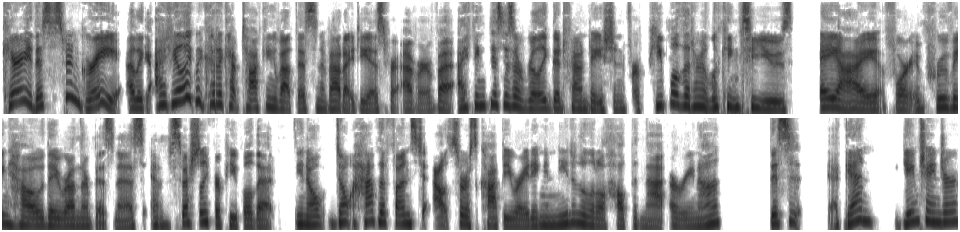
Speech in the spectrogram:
Kerri, this has been great. I like I feel like we could have kept talking about this and about ideas forever, but I think this is a really good foundation for people that are looking to use AI for improving how they run their business and especially for people that, you know, don't have the funds to outsource copywriting and needed a little help in that arena. This is again, game changer.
